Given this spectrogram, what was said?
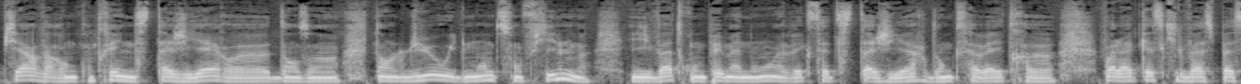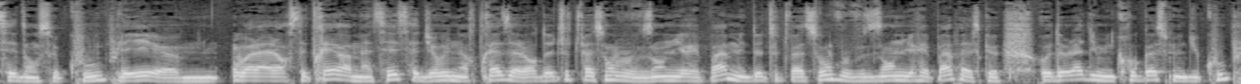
Pierre va rencontrer une stagiaire dans un dans le lieu où il monte son film. Il va tromper Manon avec cette stagiaire. Donc ça va être voilà, qu'est-ce qu'il va se passer dans ce couple et euh, voilà. Alors c'est très ramassé, ça dure 1h13. Alors de toute façon, vous vous ennuierez pas, mais de toute façon, vous vous ennuierez pas parce que au-delà du microcosme du couple,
